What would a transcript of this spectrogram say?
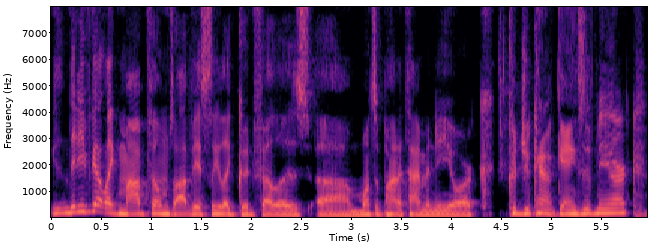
then you've got like mob films, obviously, like Goodfellas, um, Once Upon a Time in New York. Could you count Gangs of New York?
